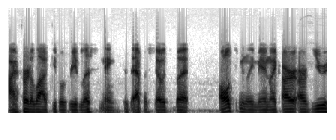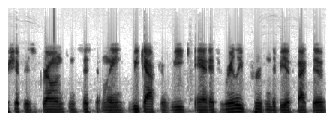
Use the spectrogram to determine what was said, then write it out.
I've heard a lot of people re-listening to the episodes, but ultimately, man, like our, our viewership has grown consistently week after week, and it's really proven to be effective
